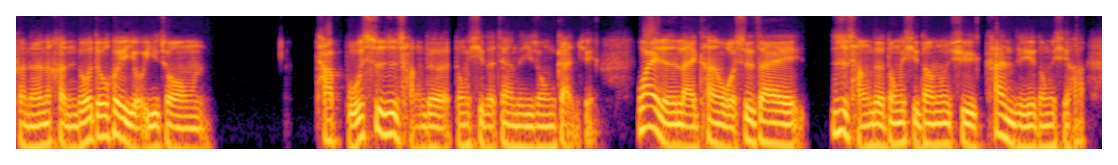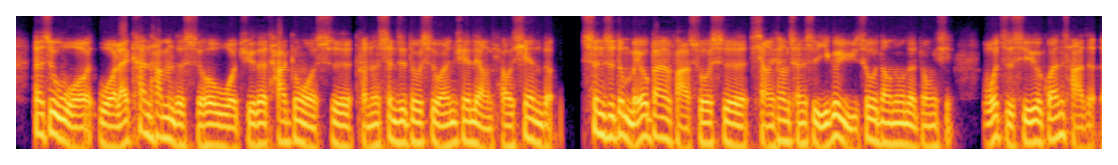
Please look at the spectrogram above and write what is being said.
可能很多都会有一种它不是日常的东西的这样的一种感觉。外人来看，我是在。日常的东西当中去看这些东西哈，但是我我来看他们的时候，我觉得他跟我是可能甚至都是完全两条线的，甚至都没有办法说是想象成是一个宇宙当中的东西。我只是一个观察者，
